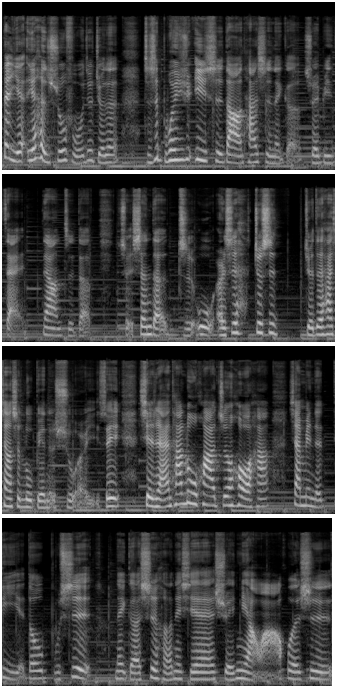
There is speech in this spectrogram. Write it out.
但也也很舒服，就觉得只是不会去意识到它是那个水笔仔那样子的水生的植物，而是就是觉得它像是路边的树而已。所以显然它绿化之后，它下面的地也都不是那个适合那些水鸟啊，或者是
